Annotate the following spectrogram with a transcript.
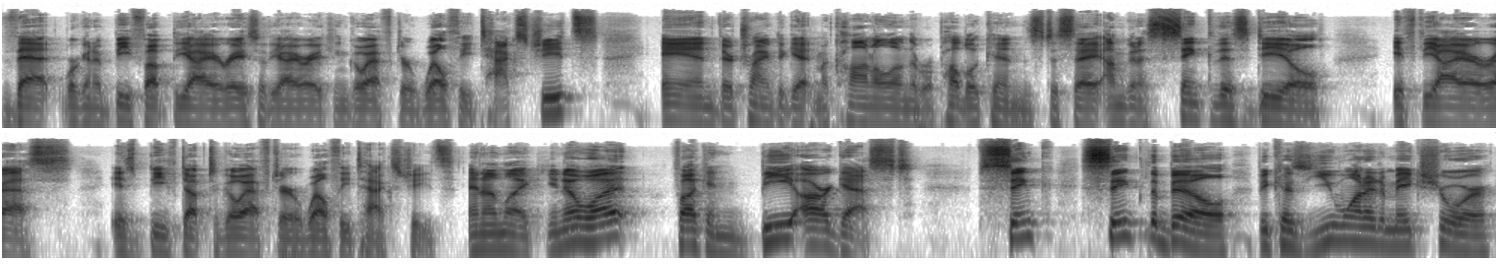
that we're going to beef up the IRS so the IRS can go after wealthy tax cheats. And they're trying to get McConnell and the Republicans to say, I'm going to sink this deal if the IRS is beefed up to go after wealthy tax cheats. And I'm like, you know what? Fucking be our guest. Sink sink the bill because you wanted to make sure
